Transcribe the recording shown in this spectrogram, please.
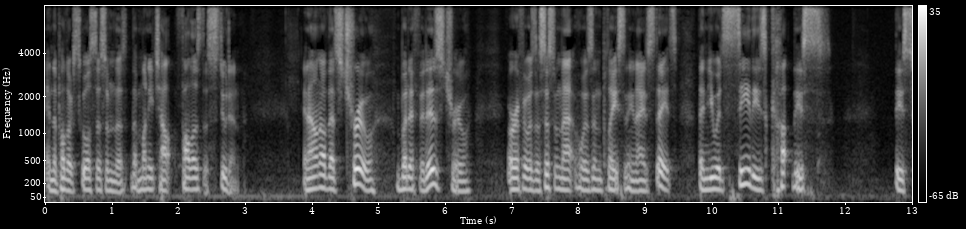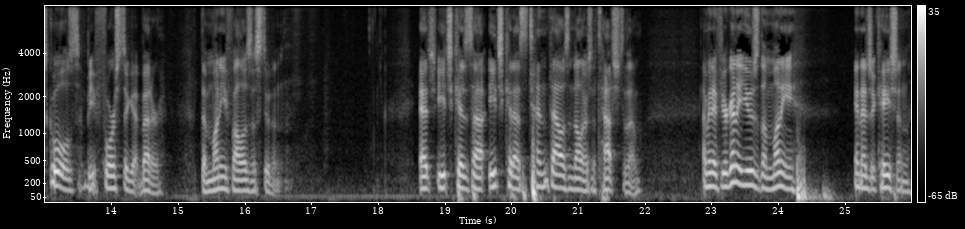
in the public school system the the money follows the student, and I don't know if that's true, but if it is true, or if it was a system that was in place in the United States, then you would see these cut these these schools be forced to get better. The money follows the student. Each, each kid's uh, each kid has ten thousand dollars attached to them. I mean, if you're going to use the money in education,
